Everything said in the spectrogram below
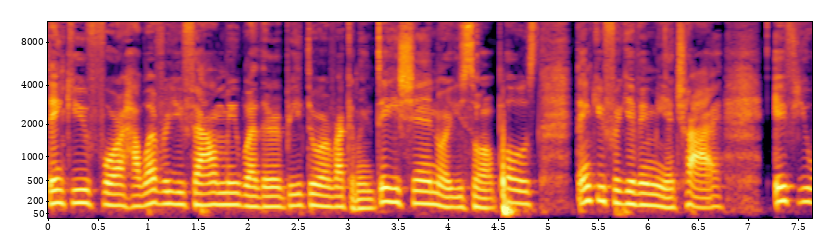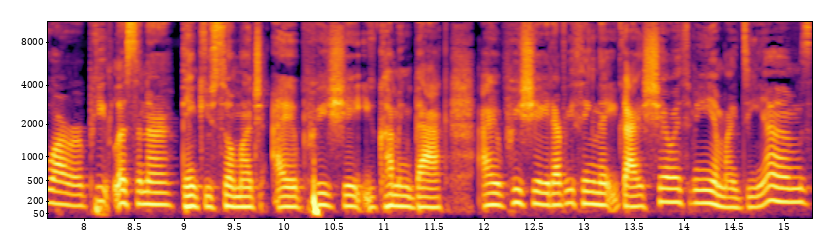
Thank you for however you found me, whether it be through a recommendation or you saw a post. Thank you for giving me a try. If you are a repeat listener, thank you so much. I appreciate you coming back. I appreciate everything that you guys share with me in my DMs.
